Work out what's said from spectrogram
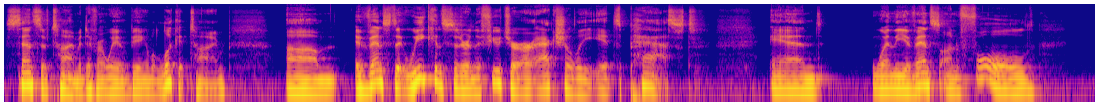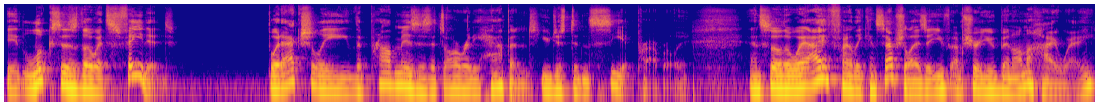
sense of time, a different way of being able to look at time, um, events that we consider in the future are actually its past. And when the events unfold, it looks as though it's fated. But actually, the problem is, is it's already happened. You just didn't see it properly. And so the way I finally conceptualized it, you've, I'm sure you've been on the highway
